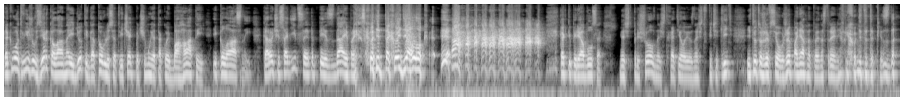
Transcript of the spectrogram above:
Так вот, вижу в зеркало, она идет и готовлюсь отвечать, почему я такой богатый и классный. Короче, садится это пизда и происходит такой диалог. как ты переобулся. Значит, пришел, значит, хотел ее, значит, впечатлить. И тут уже все, уже понятно твое настроение. Приходит эта пизда.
